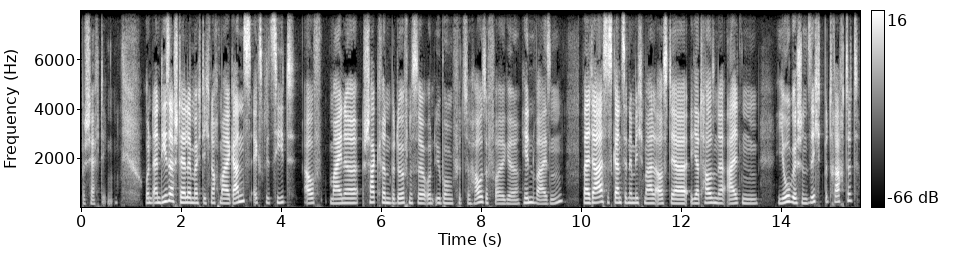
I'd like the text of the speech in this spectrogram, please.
beschäftigen. Und an dieser Stelle möchte ich nochmal ganz explizit auf meine Chakren, Bedürfnisse und Übungen für zu Hause Folge hinweisen, weil da ist das Ganze nämlich mal aus der Jahrtausende alten yogischen Sicht betrachtet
